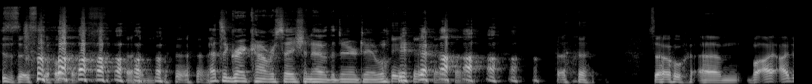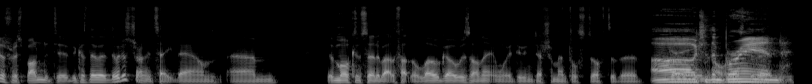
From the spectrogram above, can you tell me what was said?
desist um, That's a great conversation to have at the dinner table. so, um, but I, I, just responded to it because they were they were just trying to take down um, they're more concerned about the fact the logo was on it and we're doing detrimental stuff to the oh to the brand.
